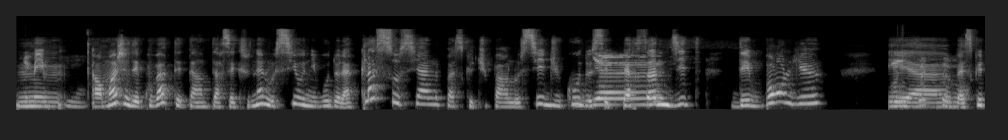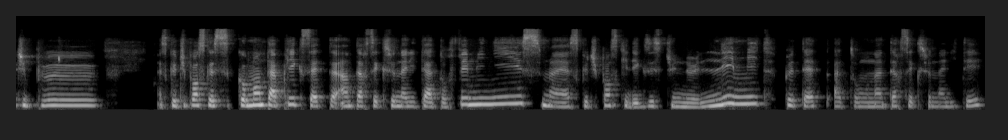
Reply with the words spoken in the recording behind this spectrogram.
Mais Exactement. alors moi, j'ai découvert que tu étais intersectionnel aussi au niveau de la classe sociale parce que tu parles aussi du coup de ces personnes dites des banlieues. Et euh, bah, est-ce que tu peux Est-ce que tu penses que comment t'appliques cette intersectionnalité à ton féminisme? Est-ce que tu penses qu'il existe une limite peut-être à ton intersectionnalité?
